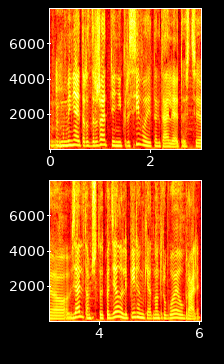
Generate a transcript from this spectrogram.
Мгм. Меня это раздражает, мне некрасиво и так далее. То есть взяли там что-то поделали, пилинги, одно другое убрали.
